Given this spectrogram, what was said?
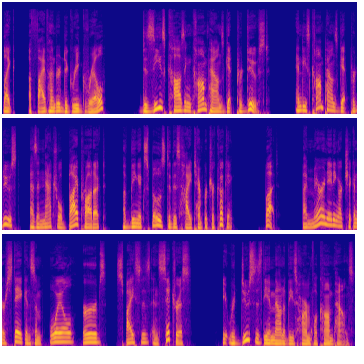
like a 500 degree grill, disease causing compounds get produced. And these compounds get produced as a natural byproduct of being exposed to this high temperature cooking. But by marinating our chicken or steak in some oil, herbs, spices, and citrus, it reduces the amount of these harmful compounds.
